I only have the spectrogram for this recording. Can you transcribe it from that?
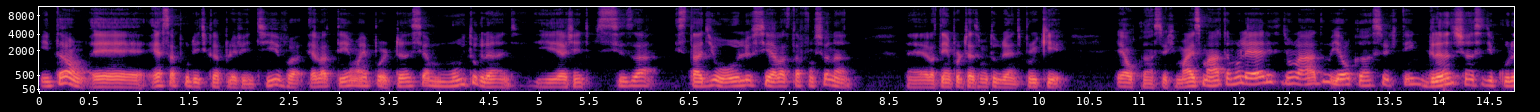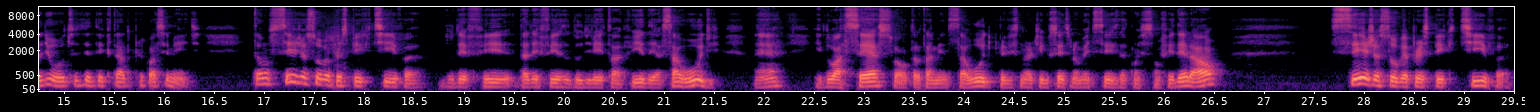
Então, é, essa política preventiva ela tem uma importância muito grande e a gente precisa estar de olho se ela está funcionando. É, ela tem importância muito grande, porque é o câncer que mais mata mulheres, de um lado, e é o câncer que tem grande chance de cura de outros, detectado precocemente. Então, seja sob a perspectiva da defesa do direito à vida e à saúde, né, e do acesso ao tratamento de saúde previsto no artigo 196 da Constituição Federal, seja sob a perspectiva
